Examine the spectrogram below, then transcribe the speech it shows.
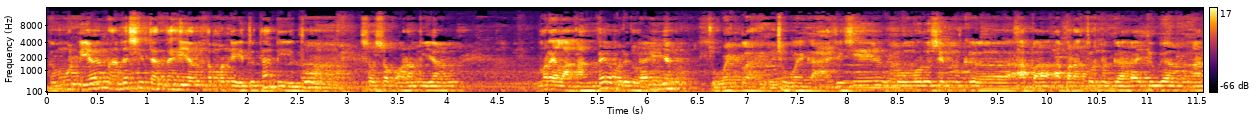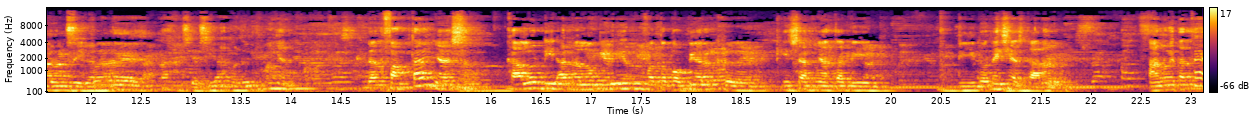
kemudian ada si teteh yang temennya itu tadi itu Nah. sosok orang yang merelakan teh beritanya cuek lah gitu cuek aja sih mau ngurusin ke apa aparatur negara juga ngadon ribet. sia-sia Iya. Dan faktanya kalau dianalogiin fotokopier ke kisah nyata di di Indonesia sekarang, anu teh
